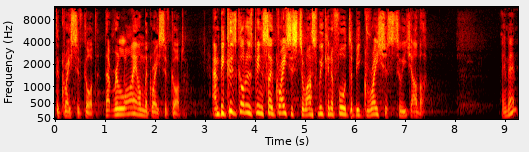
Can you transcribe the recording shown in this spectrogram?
the grace of God, that rely on the grace of God. And because God has been so gracious to us, we can afford to be gracious to each other. Amen?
